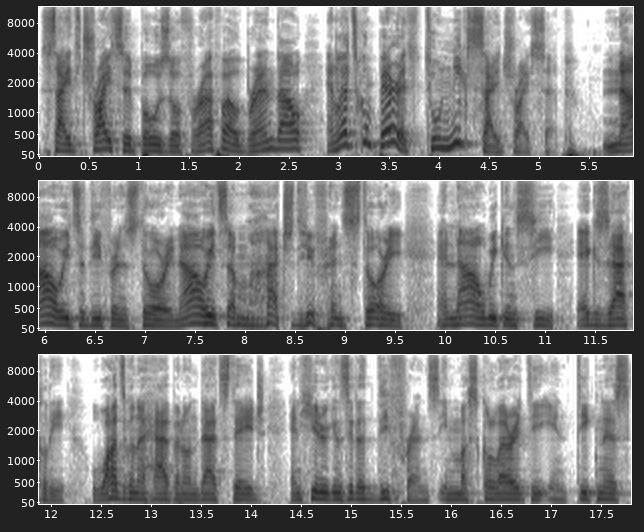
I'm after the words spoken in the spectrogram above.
Side tricep pose of Rafael Brandao, and let's compare it to Nick's side tricep. Now it's a different story. Now it's a much different story. And now we can see exactly what's gonna happen on that stage. And here you can see the difference in muscularity, in thickness.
